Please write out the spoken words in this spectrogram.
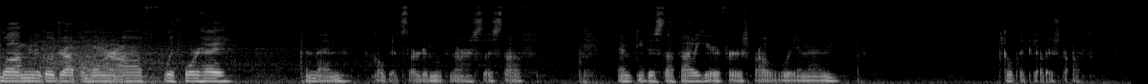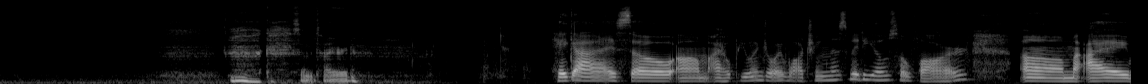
Well, I'm gonna go drop Amora off with Jorge and then go get started moving the rest of this stuff. Empty this stuff out of here first probably and then go get the other stuff. Oh, guys, I'm tired. Hey guys, so um, I hope you enjoy watching this video so far. Um, I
